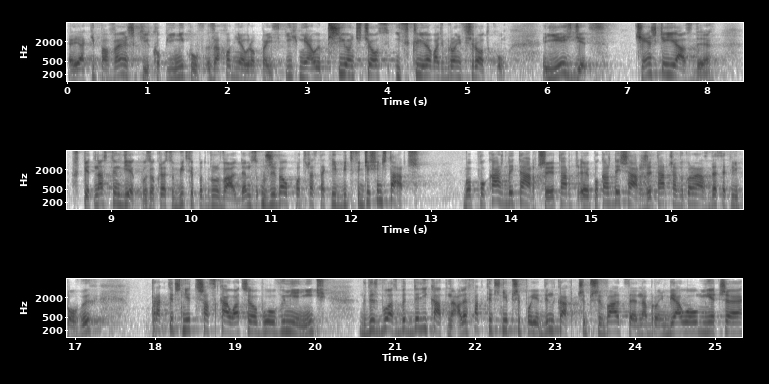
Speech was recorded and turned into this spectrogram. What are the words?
e, jak i pawężki kopijników zachodnioeuropejskich miały przyjąć cios i sklinować broń w środku. Jeździec ciężkiej jazdy w XV wieku, z okresu bitwy pod Grunwaldem, zużywał podczas takiej bitwy 10 tarcz. Bo po każdej tarczy, tarcz, e, po każdej szarży, tarcza wykonana z desek lipowych, praktycznie trzaskała, trzeba było wymienić, gdyż była zbyt delikatna, ale faktycznie przy pojedynkach czy przy walce na broń białą, miecze,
